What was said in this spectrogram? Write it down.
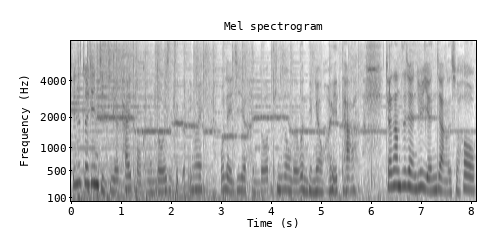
其实最近几集的开头可能都会是这个，因为我累积了很多听众的问题没有回答，加上之前去演讲的时候，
